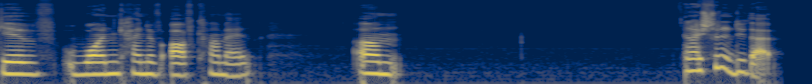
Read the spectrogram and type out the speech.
give one kind of off comment. Um, and I shouldn't do that.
